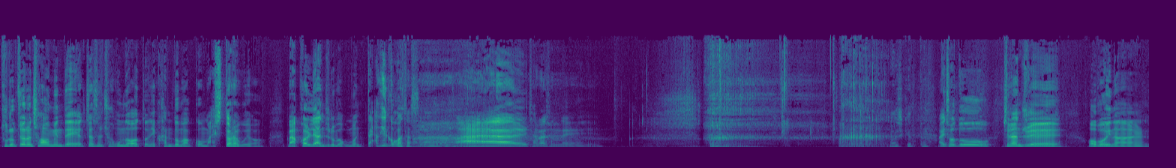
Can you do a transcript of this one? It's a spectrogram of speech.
두릅전은 처음인데 액젓을 조금 넣었더니 간도 맞고 맛있더라고요. 막걸리 안주로 먹으면 딱일 것 같았어요. 아, 잘하셨네. 맛있겠다. 아니 저도 지난주에 어버이날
